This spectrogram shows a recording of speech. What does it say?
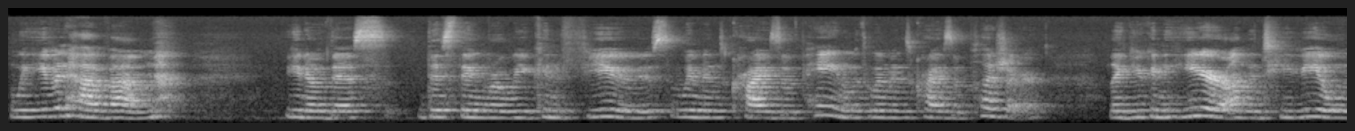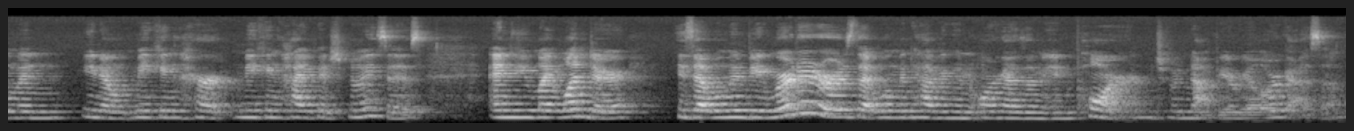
We even have, um, you know, this this thing where we confuse women's cries of pain with women's cries of pleasure. Like you can hear on the TV a woman, you know, making her making high-pitched noises And you might wonder, is that woman being murdered or is that woman having an orgasm in porn, which would not be a real orgasm?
